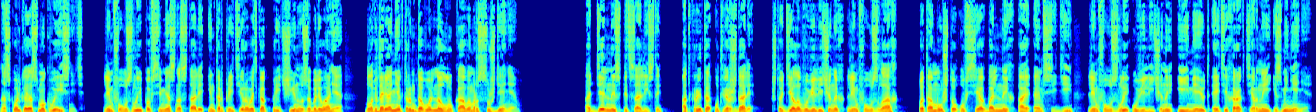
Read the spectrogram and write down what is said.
Насколько я смог выяснить, лимфоузлы повсеместно стали интерпретировать как причину заболевания, благодаря некоторым довольно лукавым рассуждениям. Отдельные специалисты открыто утверждали, что дело в увеличенных лимфоузлах, потому что у всех больных IMCD лимфоузлы увеличены и имеют эти характерные изменения.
